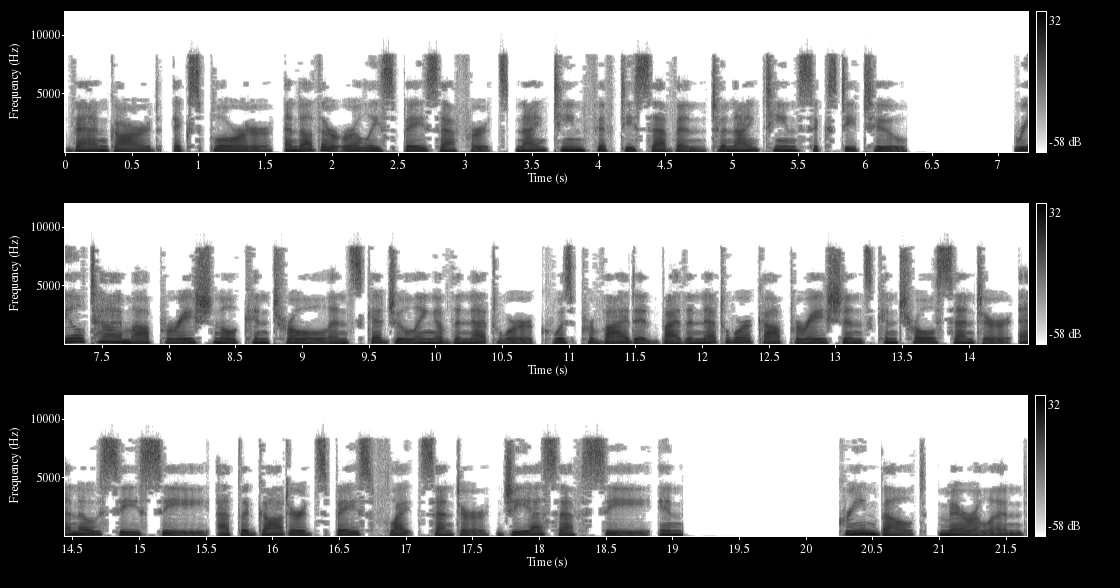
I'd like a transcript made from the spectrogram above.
Vanguard, Explorer, and other early space efforts 1957 to 1962. Real-time operational control and scheduling of the network was provided by the Network Operations Control Center at the Goddard Space Flight Center in Greenbelt, Maryland,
